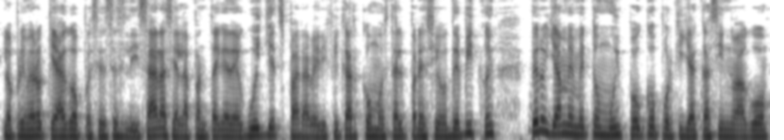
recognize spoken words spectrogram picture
Lo primero que hago pues es deslizar hacia la pantalla de widgets para verificar cómo está el precio de Bitcoin, pero ya me meto muy poco porque ya casi no hago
